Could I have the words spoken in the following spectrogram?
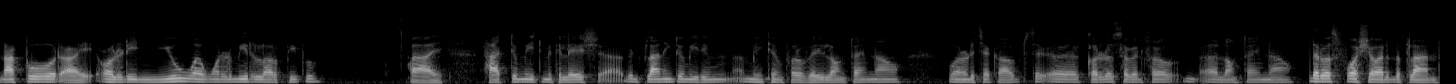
Nagpur, I already knew I wanted to meet a lot of people. I had to meet Mithilesh. I've been planning to meet him, meet him for a very long time now wanted to check out uh, Corridor 7 for a, a, long time now. That was for sure in the plan.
